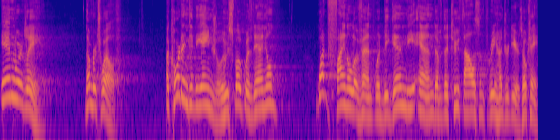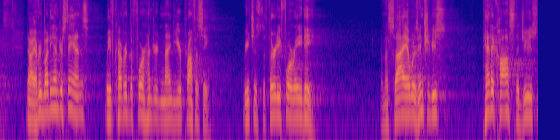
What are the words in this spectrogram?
Inwardly. Number 12. According to the angel who spoke with Daniel, what final event would begin the end of the 2,300 years? Okay, now, everybody understands we've covered the 490 year prophecy, reaches to 34 AD. The Messiah was introduced. Pentecost, the Jews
